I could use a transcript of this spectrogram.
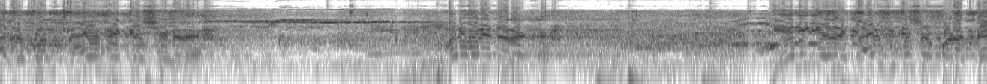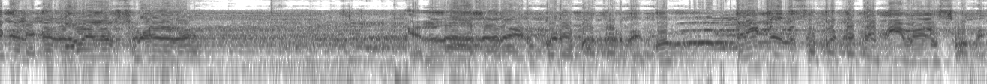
ಅದಕ್ಕೊಂದು ಕ್ಲಾರಿಫಿಕೇಶನ್ ಇದೆ. ಬರಿ ಬರೀ ಡೈರೆಕ್ಟ್ ಏನಕ್ಕೆ ಕ್ಲಾರಿಫಿಕೇಶನ್ ಕೊಡಕ್ ಬೇಕಲ್ಲ, ಯಾಕಂದ್ರೆ ನಾವೆಲ್ಲರೂ ಸುಳ್ಳು ಹೇಳಿದ್ರೆ ಎಲ್ಲ ಆಧಾರ ಹಿಡ್ಕೊಂಡೇ ಮಾತಾಡ್ಬೇಕು. ಟೈಟಲ್ ಸ್ವಲ್ಪ ಕತೆ ನೀವ್ ಹೇಳಿ ಸ್ವಾಮಿ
